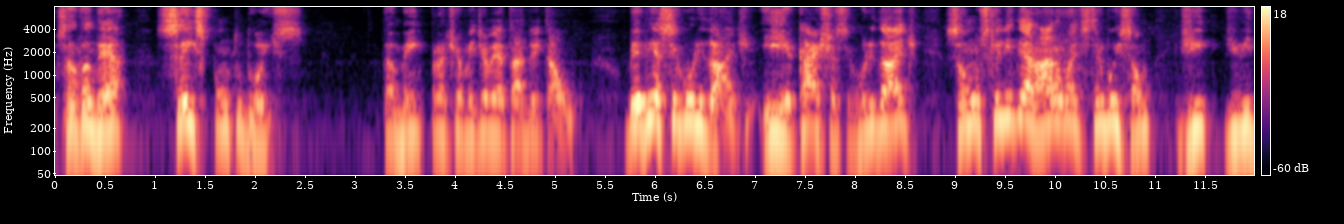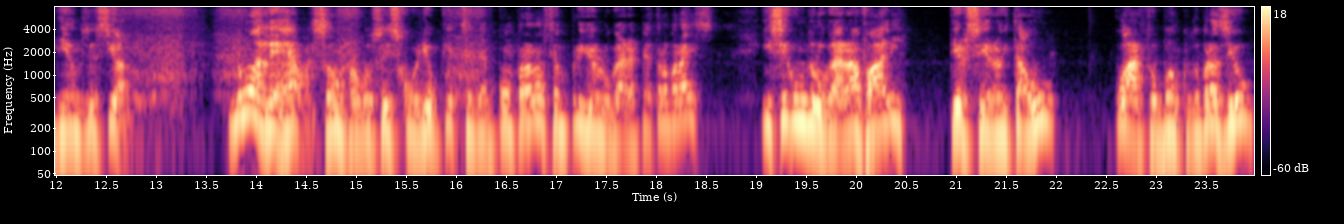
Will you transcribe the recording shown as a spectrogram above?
Santander 6,2, também praticamente a metade do Itaú. BB Seguridade e Caixa Seguridade são os que lideraram a distribuição de dividendos esse ano. Numa relação para você escolher o que você deve comprar, nós temos em primeiro lugar a Petrobras, em segundo lugar a Vale, terceiro o Itaú, quarto o Banco do Brasil,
